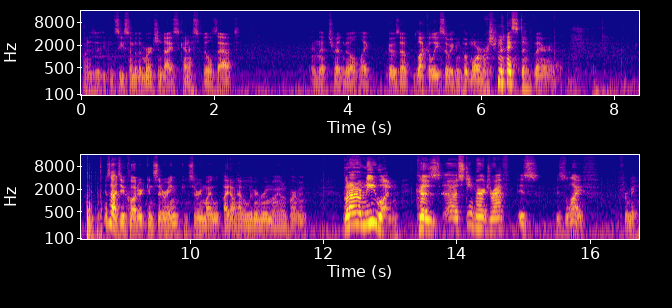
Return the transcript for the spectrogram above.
what is it? You can see some of the merchandise kind of spills out, and that treadmill like goes up. Luckily, so we can put more merchandise stuff there. It's not too cluttered considering considering my I don't have a living room in my own apartment, but I don't need one because uh, steam powered giraffe is is life for me.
